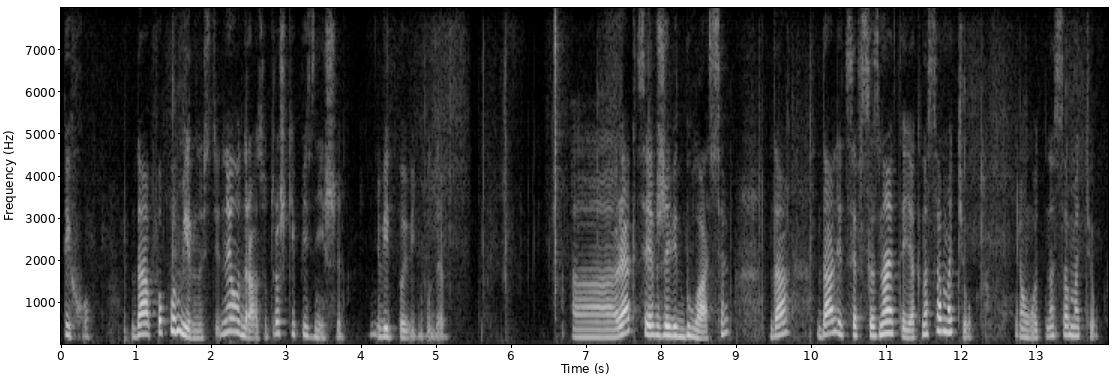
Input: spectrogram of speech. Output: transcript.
тихо, да, по помірності, не одразу, трошки пізніше відповідь буде. А, реакція вже відбулася. Да? Далі це все, знаєте, як на самотюк. От, на самотюк.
